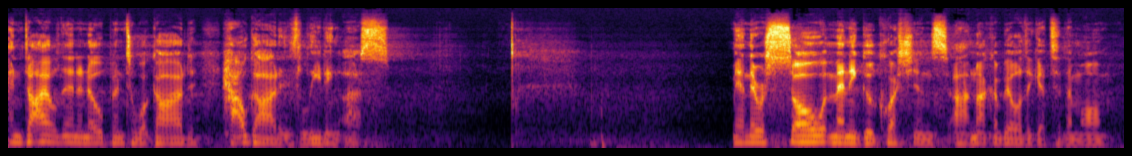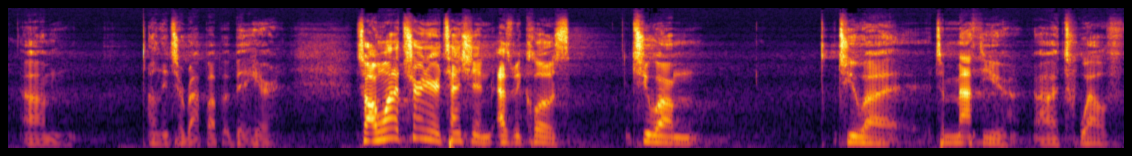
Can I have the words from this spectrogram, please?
and dialed in and open to what God, how God is leading us. Man, there were so many good questions. I'm not going to be able to get to them all. Um, I'll need to wrap up a bit here. So I want to turn your attention as we close to um, to uh, to Matthew uh, 12,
